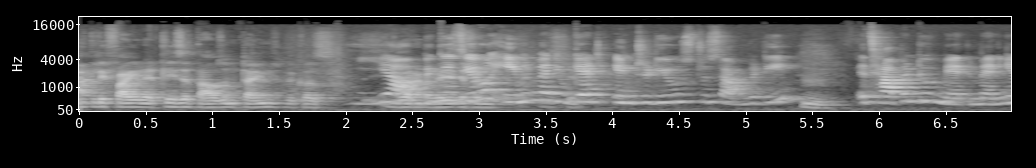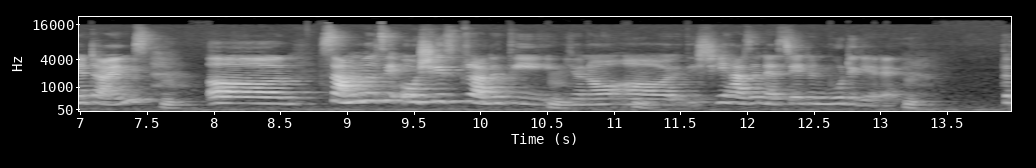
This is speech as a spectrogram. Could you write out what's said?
amplified at least a thousand times because you Yeah, in because you know, even when you get introduced to somebody, Hmm. it's happened to me many a times. Hmm. Uh, someone will say, "Oh, she's Pranati. Hmm. You know, uh, she has an estate in Mudigere." Hmm. The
